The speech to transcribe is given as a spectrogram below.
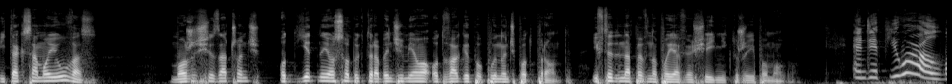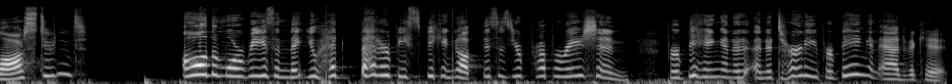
I tak samo i u Was. Może się zacząć od jednej osoby, która będzie miała odwagę popłynąć pod prąd. I wtedy na pewno pojawią się inni, którzy jej pomogą. And if you are a law student, all the more reason that you had better be speaking up. This is your preparation for being an, an attorney, for being an advocate.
